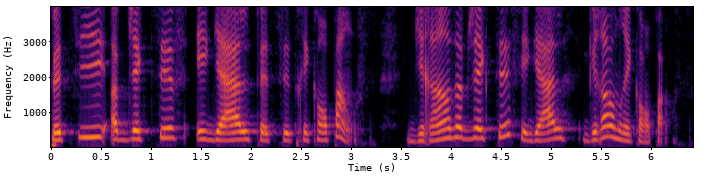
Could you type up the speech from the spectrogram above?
petit objectif égale petite récompense. Grands objectifs égale grande récompense.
